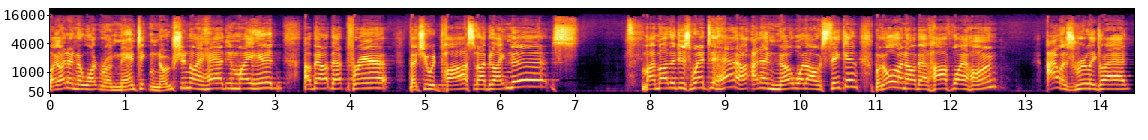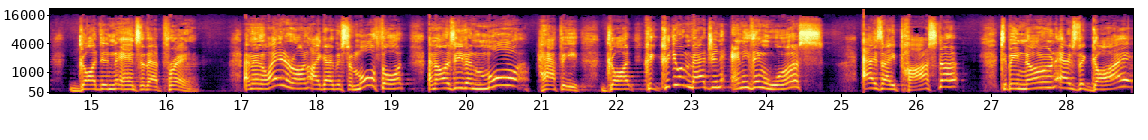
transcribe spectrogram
Like, I don't know what romantic notion I had in my head about that prayer that you would pass and I'd be like, nurse, my mother just went to hell. I don't know what I was thinking, but all I know about halfway home, I was really glad God didn't answer that prayer. And then later on, I gave it some more thought and I was even more happy. God, could, could you imagine anything worse as a pastor to be known as the guy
